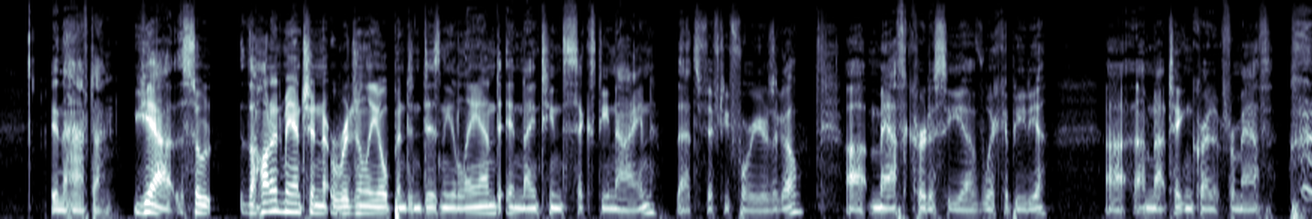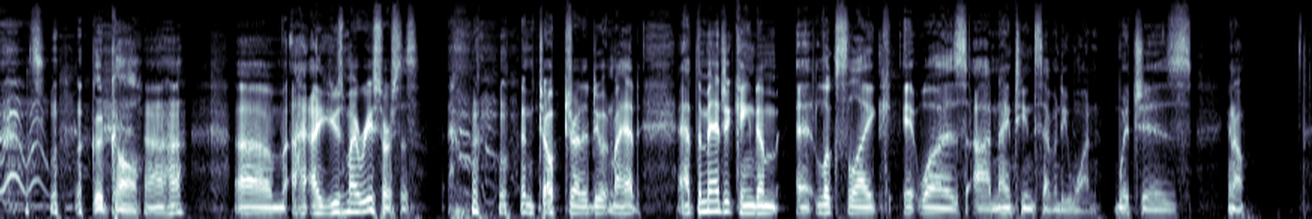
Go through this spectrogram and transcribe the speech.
in the halftime. Yeah. So the Haunted Mansion originally opened in Disneyland in 1969. That's 54 years ago. Uh, math courtesy of Wikipedia. Uh, I'm not taking credit for math. Good call. Um, I, I use my resources and don't try to do it in my head. At the Magic Kingdom, it looks like it was uh, 1971, which is, you know,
